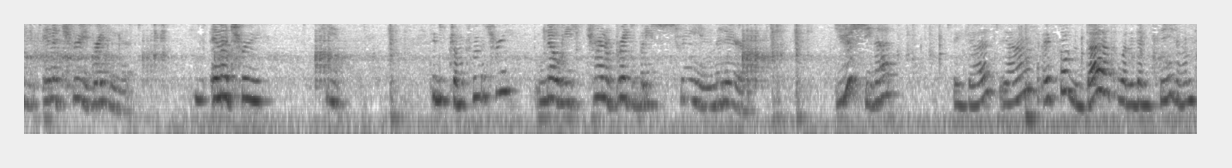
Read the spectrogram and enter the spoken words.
He's in a tree breaking it. he's in a tree. He Did he jump from the tree? No, he's trying to break it, but he's swinging in midair. Did you just see that? I guess, yeah. I saw the death, but I didn't see him.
